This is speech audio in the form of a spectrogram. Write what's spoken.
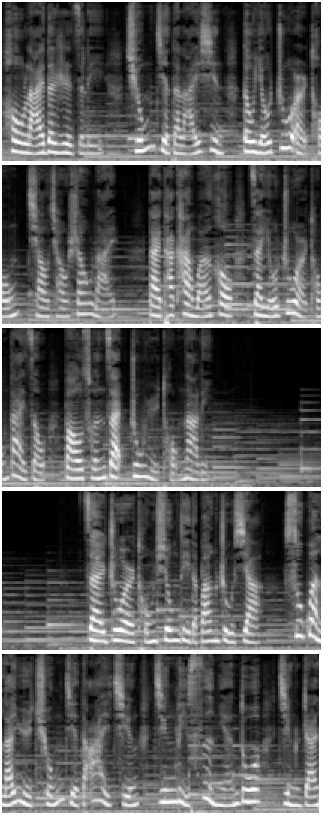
后来的日子里，琼姐的来信都由朱尔同悄悄捎来，待他看完后，再由朱尔同带走，保存在朱雨桐那里。在朱尔同兄弟的帮助下。苏冠兰与琼姐的爱情经历四年多，竟然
